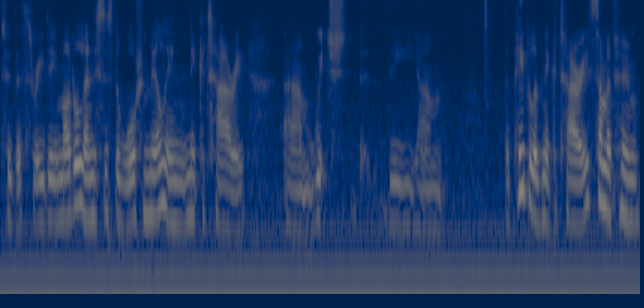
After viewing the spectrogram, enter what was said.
to the 3D model. And this is the watermill in Nikitari, um, which the, um, the people of Nikitari, some of whom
